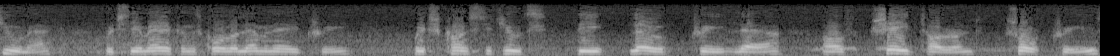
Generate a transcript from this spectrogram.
sumac, which the Americans call a lemonade tree, which constitutes the low tree layer of shade-tolerant short trees.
